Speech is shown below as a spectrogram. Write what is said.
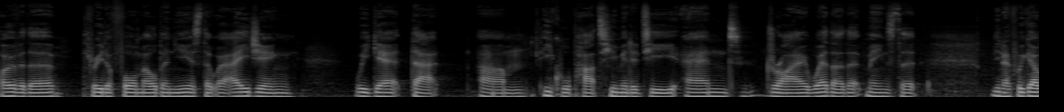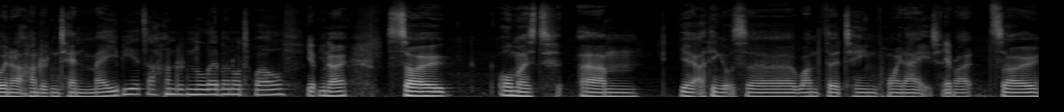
over the three to four Melbourne years that we're aging, we get that um, equal parts humidity and dry weather. That means that you know if we go in at 110, maybe it's 111 or 12. Yep. You know, so almost um, yeah, I think it was uh, 113.8. Yep. Right, so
